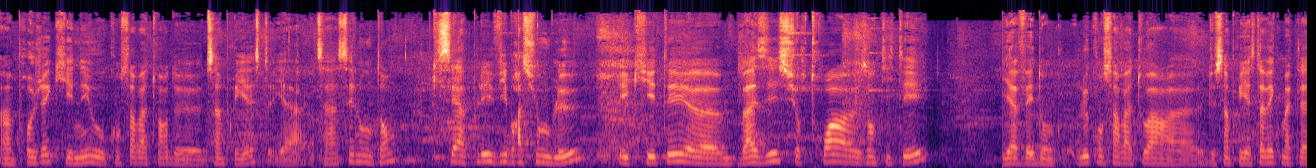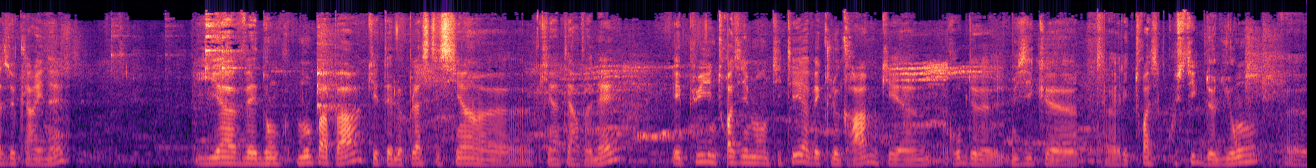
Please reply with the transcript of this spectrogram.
un projet qui est né au Conservatoire de Saint-Priest il y a ça assez longtemps, qui s'est appelé Vibration Bleue et qui était euh, basé sur trois entités. Il y avait donc le Conservatoire euh, de Saint-Priest avec ma classe de clarinette. Il y avait donc mon papa, qui était le plasticien euh, qui intervenait, et puis une troisième entité avec le Gram, qui est un groupe de musique euh, électroacoustique de Lyon, euh,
